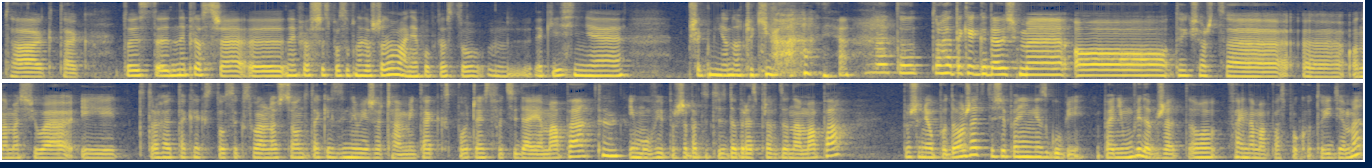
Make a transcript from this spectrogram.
Tak, tak. To jest y, najprostsze, y, najprostszy sposób na rozczarowanie po prostu. Jakieś nie przekminione oczekiwania. No to trochę tak jak gadałyśmy o tej książce y, Ona ma siłę i to trochę tak jak z tą seksualnością, to tak jest z innymi rzeczami, tak? Społeczeństwo ci daje mapę Tak. i mówi, proszę bardzo, to jest dobra, sprawdzona mapa, proszę nią podążać, to się pani nie zgubi. I pani mówi, dobrze, to fajna mapa, spoko, to idziemy.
